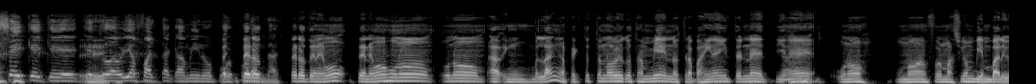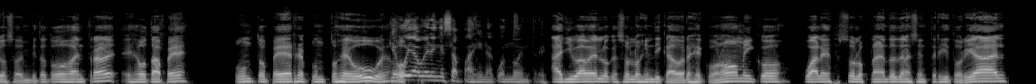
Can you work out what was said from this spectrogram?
sé que, que- todavía falta camino por, por pero, andar. pero tenemos, tenemos uno, uno ah, en, ¿verdad? en aspectos tecnológicos también, nuestra página de internet tiene unos, una información bien valiosa. Invito a todos a entrar, es jp.pr.gov. ¿Qué voy a ver en esa página cuando entre? Allí va a ver lo que son los indicadores económicos, cuáles son los planes de ordenación territorial,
